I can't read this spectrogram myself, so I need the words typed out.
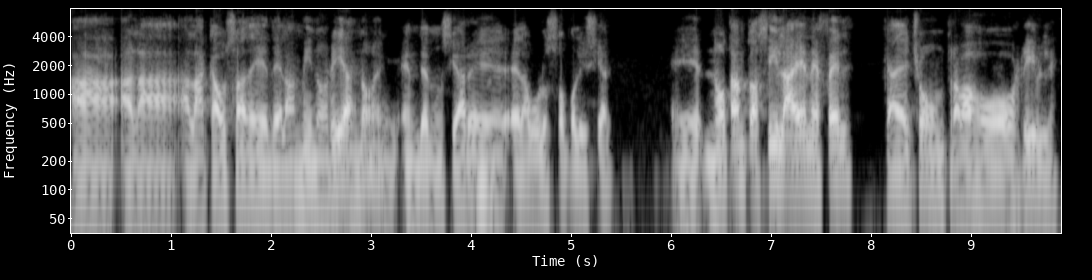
a, la, a la, causa de, las minorías, ¿no? En, denunciar el, abuso policial. Eh, no tanto así la NFL, que ha hecho un trabajo horrible.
